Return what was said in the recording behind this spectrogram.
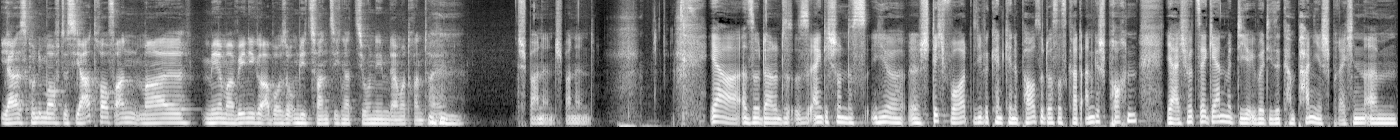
ja, es kommt immer auf das Jahr drauf an, mal mehr, mal weniger, aber so um die 20 Nationen nehmen da immer dran teil. Mhm. Spannend, spannend. Ja, also da das ist eigentlich schon das hier äh, Stichwort, Liebe kennt keine Pause, du hast es gerade angesprochen. Ja, ich würde sehr gern mit dir über diese Kampagne sprechen. Ähm,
